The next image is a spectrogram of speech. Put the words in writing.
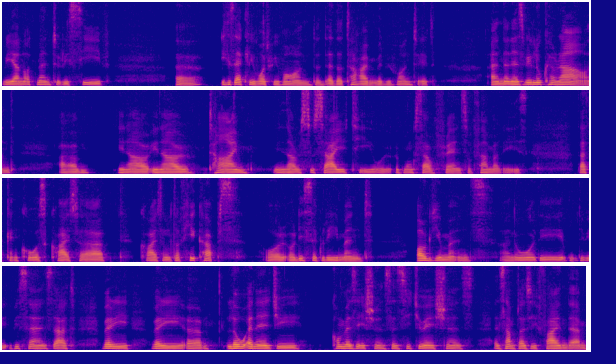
We are not meant to receive uh, exactly what we want and at the time when we want it. And then as we look around um, in our in our time, in our society, or amongst our friends or families, that can cause quite a quite a lot of hiccups or, or disagreement, arguments, and all the, the we sense that very very um, low energy conversations and situations, and sometimes we find them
